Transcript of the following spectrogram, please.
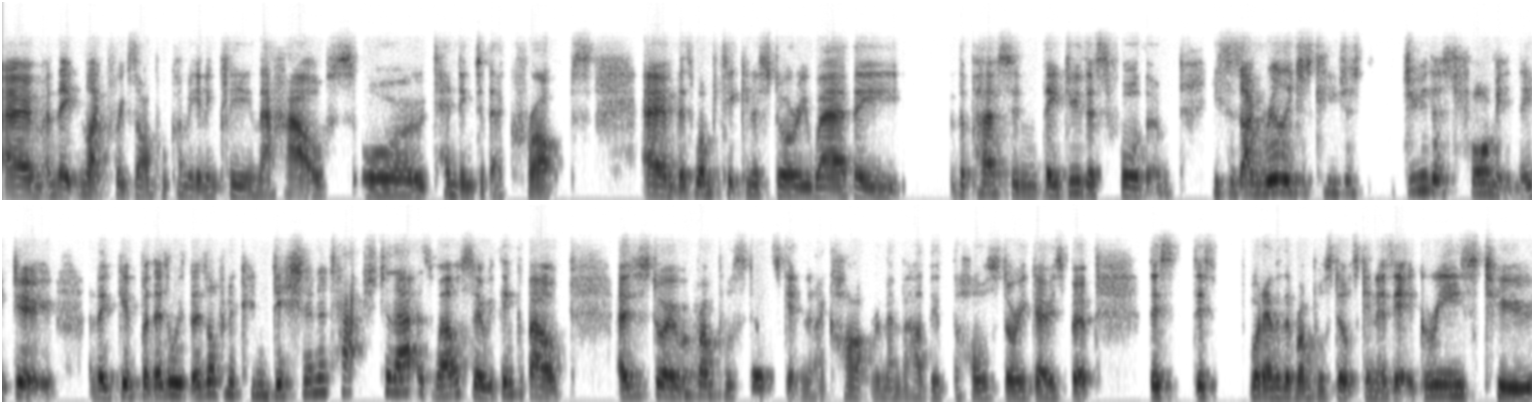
Um and they like for example coming in and cleaning their house or tending to their crops. Um there's one particular story where they the person they do this for them. He says i really just can you just do this for me and they do and they give but there's always there's often a condition attached to that as well so we think about a story of mm. Rumpelstiltskin and I can't remember how the, the whole story goes but this this whatever the Rumpelstiltskin is it agrees to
